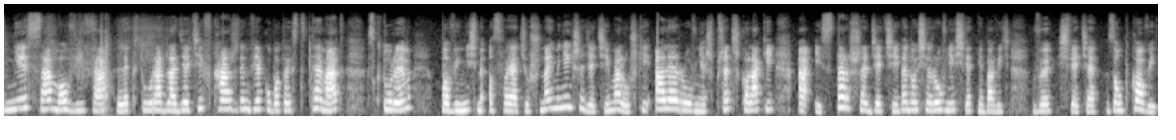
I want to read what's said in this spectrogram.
Niesamowita lektura dla dzieci w każdym wieku, bo to jest temat, z którym powinniśmy oswajać już najmniejsze dzieci, maluszki, ale również przedszkolaki, a i starsze dzieci będą się równie świetnie bawić w świecie ząbkowic.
